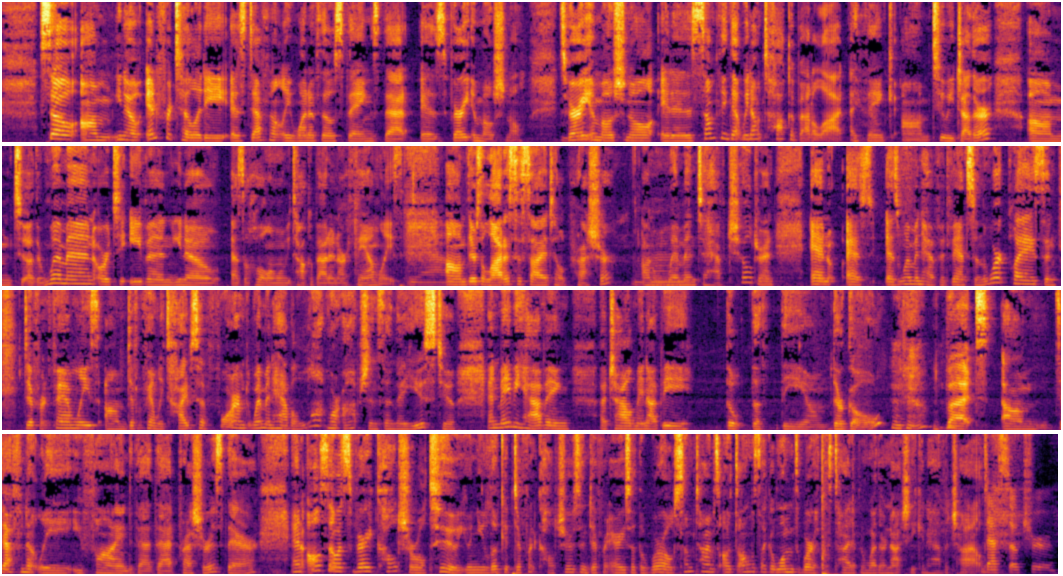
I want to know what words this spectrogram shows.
So, um, you know, infertility is definitely one of those things that is very emotional. It's very mm-hmm. emotional. It is something that we don't talk about a lot, I think, um, to each other, um, to other women, or to even, you know, as a whole, and when we talk about it in our families. Yeah. Um, there's a lot of societal pressure mm-hmm. on women to have children. And as as women have advanced in the workplace and different families, um, different family types have formed, women have a lot more options than they used to. And maybe having a child may not be the the, the um, their goal, mm-hmm. but um, definitely you find that that pressure is there, and also it's very cultural too. When you look at different cultures in different areas of the world, sometimes it's almost like a woman's worth is tied up in whether or not she can have a child. That's so true.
